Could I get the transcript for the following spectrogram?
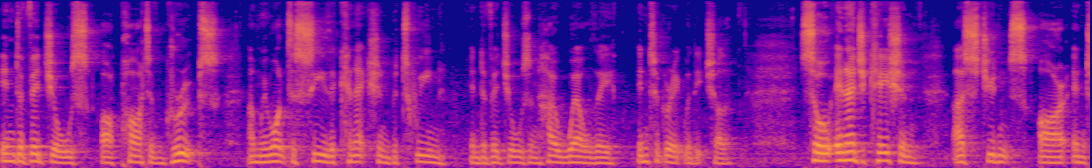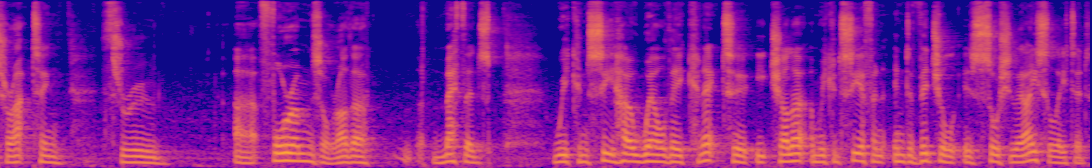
individuals are part of groups and we want to see the connection between individuals and how well they integrate with each other. So in education, as students are interacting through uh, forums or other methods, we can see how well they connect to each other and we can see if an individual is socially isolated.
